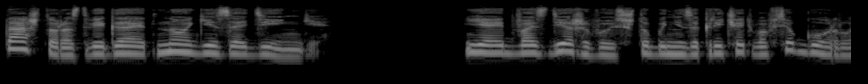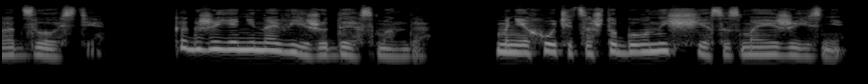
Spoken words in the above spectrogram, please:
Та, что раздвигает ноги за деньги. Я едва сдерживаюсь, чтобы не закричать во все горло от злости. Как же я ненавижу Десмонда. Мне хочется, чтобы он исчез из моей жизни,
